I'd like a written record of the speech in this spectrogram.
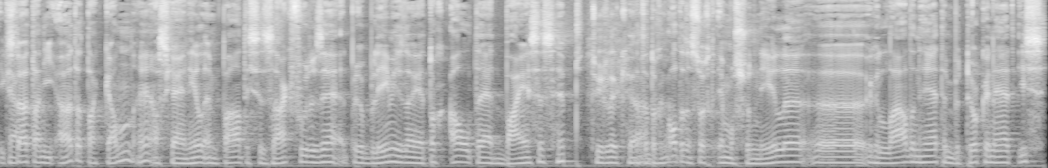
Ik Ja. sluit dat niet uit dat dat kan. Hè. Als jij een heel empathische zaakvoerder bent, het probleem is dat je toch altijd biases hebt. Tuurlijk, ja. Dat er toch altijd een soort emotionele eh, geladenheid en betrokkenheid is.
